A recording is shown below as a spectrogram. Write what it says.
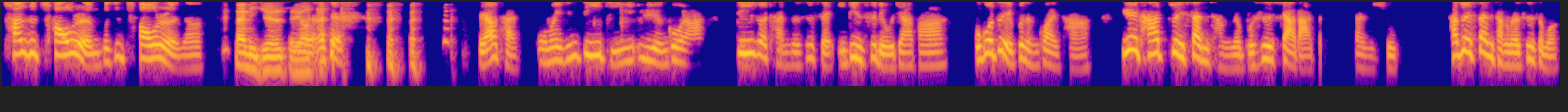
他是超人，不是超人啊！那你觉得谁要？而且谁要谈？我们已经第一集预言过啦，第一个谈的是谁？一定是刘家发。不过这也不能怪他。因为他最擅长的不是下达战术，他最擅长的是什么？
